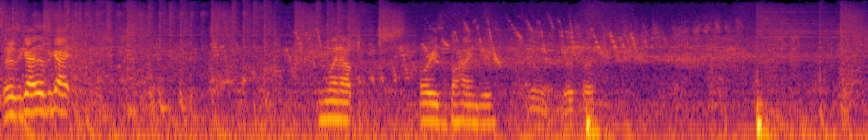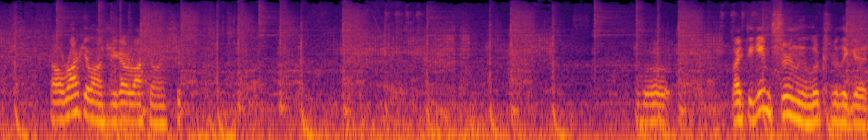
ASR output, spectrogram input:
There's a guy. There's a guy. He went up, or he's behind you. Mm, This way. Oh, rocket launcher. You got rocket launcher. Whoa. Like the game certainly looks really good,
